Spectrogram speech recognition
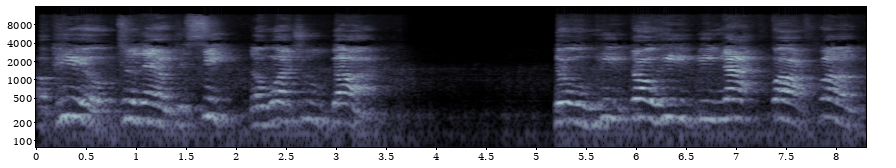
appealed to them to seek the one true God. Though he, though he be not far from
